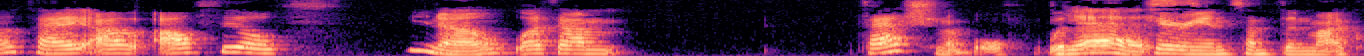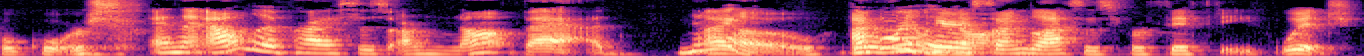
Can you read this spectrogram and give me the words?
okay, I'll, I'll feel, you know, like I'm fashionable with Yes. carrying something Michael Kors. and the outlet prices are not bad. No, Like, I got really a pair of sunglasses for fifty, which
